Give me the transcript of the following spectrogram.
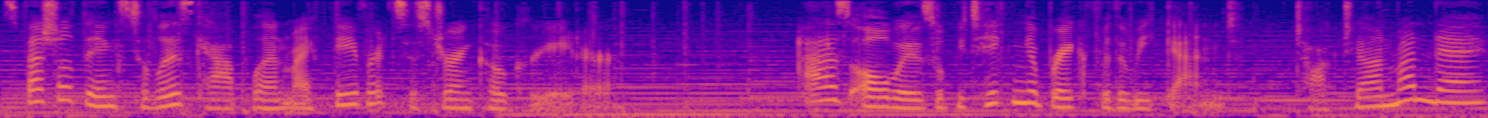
Special thanks to Liz Kaplan, my favorite sister and co creator. As always, we'll be taking a break for the weekend. Talk to you on Monday.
